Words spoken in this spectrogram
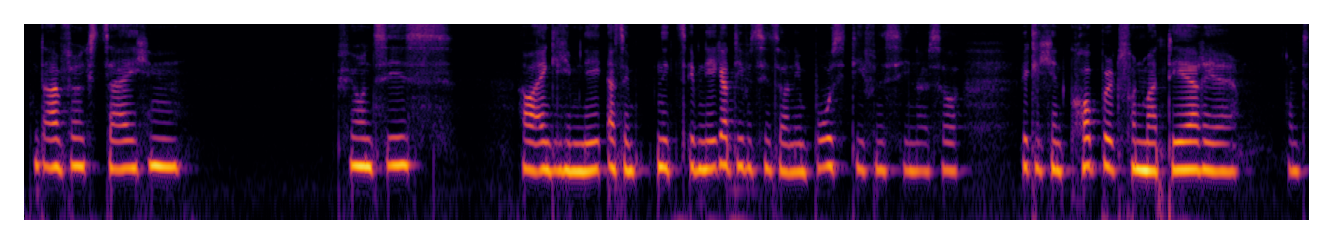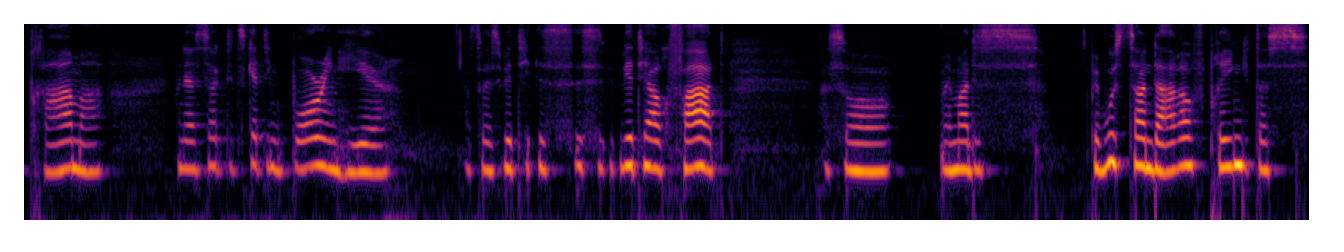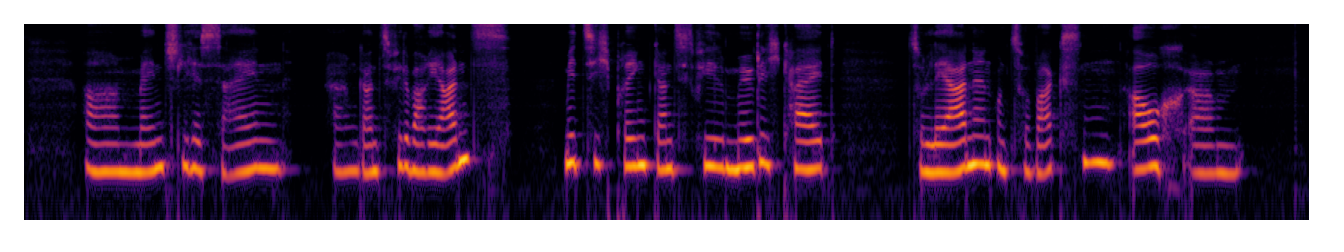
unter Anführungszeichen, für uns ist, aber eigentlich im, ne also nicht im negativen Sinn, sondern im positiven Sinn, also wirklich entkoppelt von Materie und Drama, Und er sagt, it's getting boring here. Also es wird, es, es wird ja auch Fahrt. Also wenn man das Bewusstsein darauf bringt, dass äh, menschliches Sein äh, ganz viel Varianz mit sich bringt, ganz viel Möglichkeit zu lernen und zu wachsen, auch ähm,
